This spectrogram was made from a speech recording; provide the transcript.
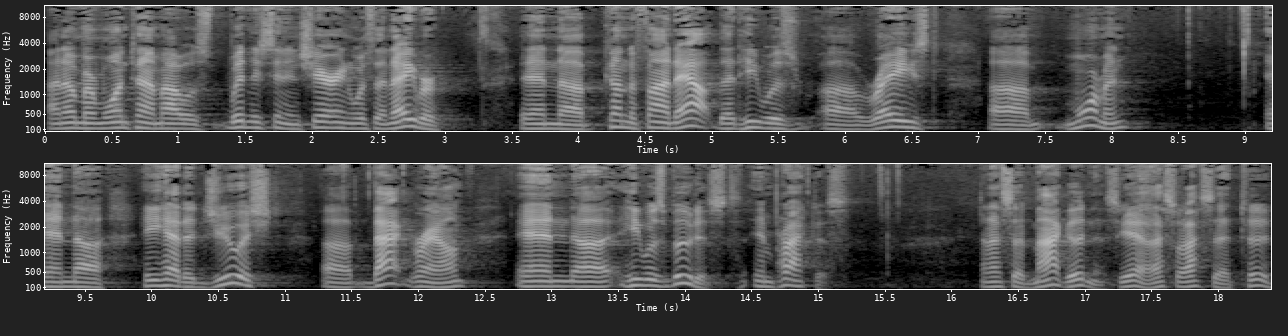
I know, remember one time I was witnessing and sharing with a neighbor, and uh, come to find out that he was uh, raised uh, Mormon, and uh, he had a Jewish uh, background, and uh, he was Buddhist in practice. And I said, My goodness, yeah, that's what I said too.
